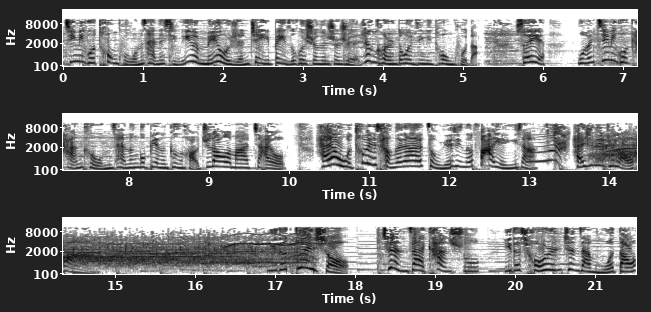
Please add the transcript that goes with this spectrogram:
经历过痛苦，我们才能醒悟。因为没有人这一辈子会顺风顺水的，任何人都会经历痛苦的。所以我们经历过坎坷，我们才能够变得更好，知道了吗？加油！还有，我特别想跟大家总结性的发言一下，还是那句老话啊，你的对手正在看书。你的仇人正在磨刀，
